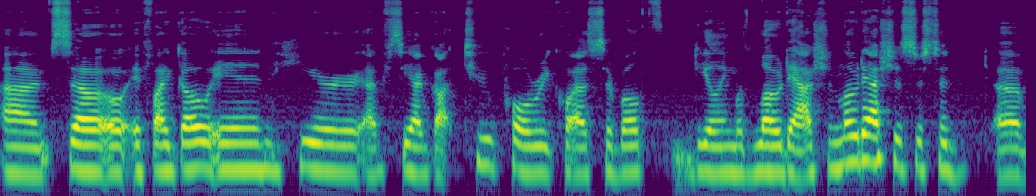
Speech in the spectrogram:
Um, so if I go in here, I see I've got two pull requests. They're both dealing with Lodash, and Lodash is just a a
